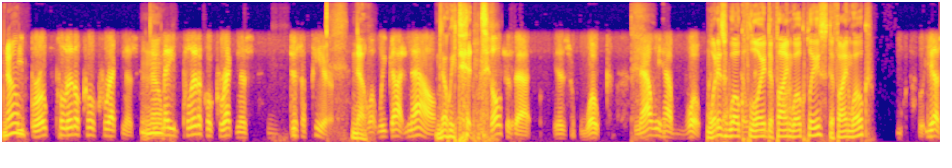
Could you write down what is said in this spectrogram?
No. He broke political correctness. No. He made political correctness disappear. No. What we got now. No, he didn't. The result of that is woke. Now we have woke. What is woke, Floyd? Define woke, please. Define woke. Yes,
